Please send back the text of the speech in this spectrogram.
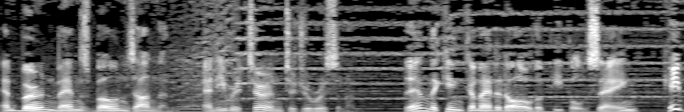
and burned men's bones on them, and he returned to Jerusalem. Then the king commanded all the people, saying, Keep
